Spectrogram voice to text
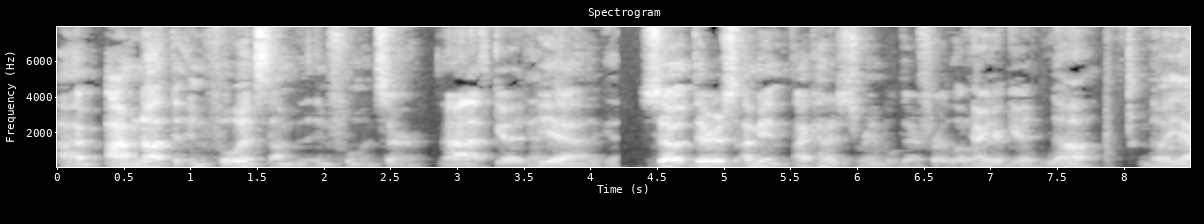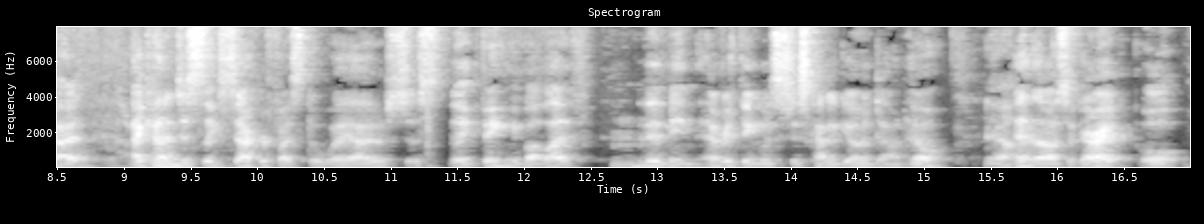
I'm I'm not the influenced, I'm the influencer. Ah, that's good. That's yeah. really good. So there's, I mean, I kind of just rambled there for a little Yeah, bit. you're good. No. no But yeah, I kind of just like sacrificed the way I was just like thinking about life. Mhm. And I mean, everything was just kind of going downhill. Yeah. And then I was like, all right, well,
